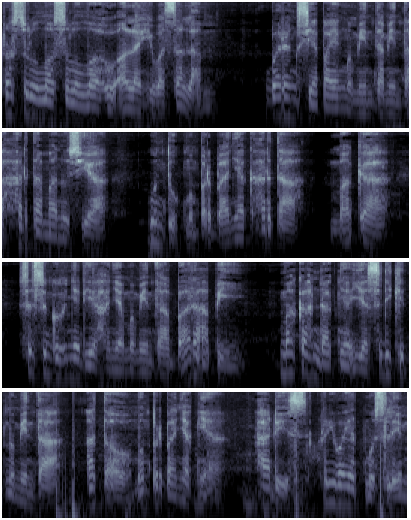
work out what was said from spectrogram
Rasulullah Shallallahu Alaihi Wasallam, barang siapa yang meminta-minta harta manusia untuk memperbanyak harta, maka sesungguhnya dia hanya meminta bara api, maka hendaknya ia sedikit meminta atau memperbanyaknya. Hadis riwayat Muslim.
